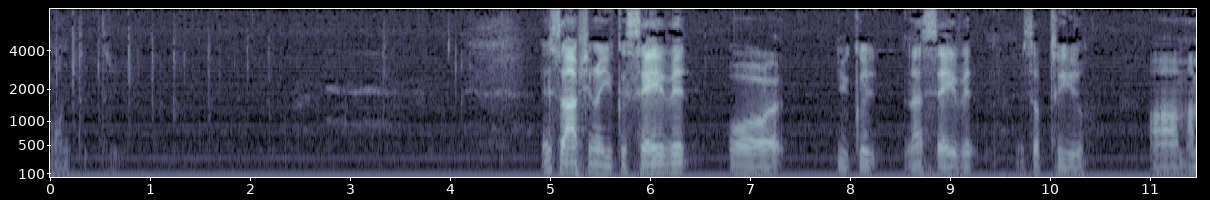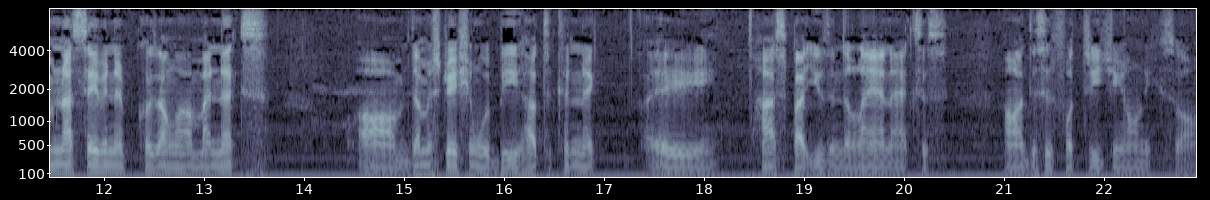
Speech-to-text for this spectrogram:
one two three it's optional you could save it or you could not save it. It's up to you. Um, I'm not saving it because I'm uh, my next um, demonstration would be how to connect a hotspot using the LAN access. Uh, this is for 3G only, so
